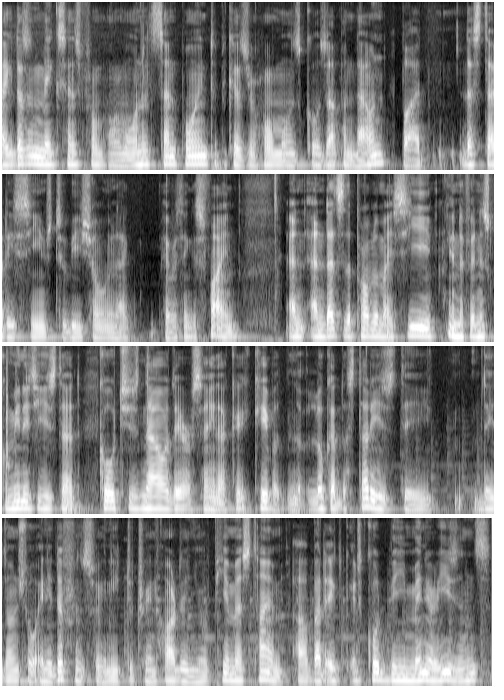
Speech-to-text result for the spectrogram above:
Like, it doesn't make sense from hormonal standpoint because your hormones goes up and down, but the study seems to be showing like everything is fine. And, and that's the problem I see in the fitness community is that coaches now they are saying like okay but look at the studies they they don't show any difference so you need to train harder in your PMS time uh, but it, it could be many reasons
